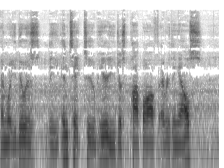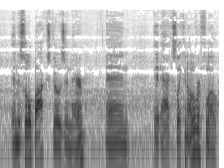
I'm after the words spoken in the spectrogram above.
And what you do is the intake tube here, you just pop off everything else. And this little box goes in there. And it acts like an overflow.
